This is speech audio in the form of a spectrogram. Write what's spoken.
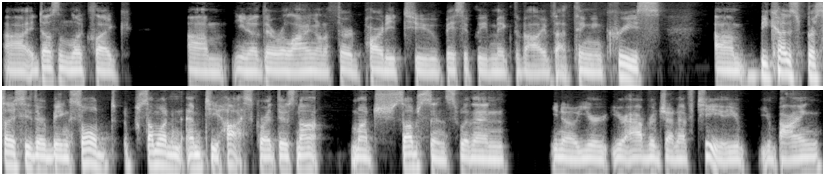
uh, it doesn't look like um, you know they're relying on a third party to basically make the value of that thing increase um, because precisely they're being sold somewhat an empty husk, right? There's not much substance within you know your your average NFT. You, you're buying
